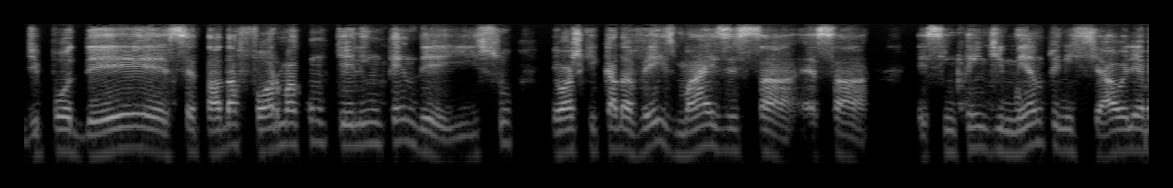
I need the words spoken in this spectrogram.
de poder setar da forma com que ele entender. E isso, eu acho que cada vez mais essa, essa, esse entendimento inicial ele, é,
